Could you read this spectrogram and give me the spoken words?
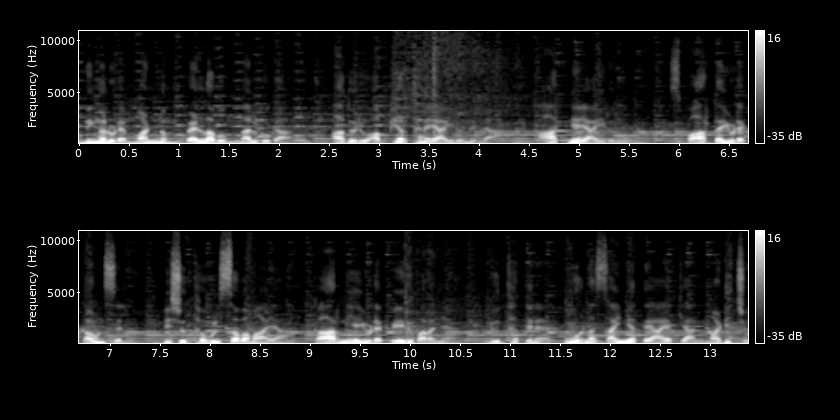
നിങ്ങളുടെ മണ്ണും വെള്ളവും നൽകുക. അതൊരു അഭ്യർത്ഥനയായിരുന്നില്ല. ആജ്ഞയായിരുന്നു. സ്പാർട്ടയുടെ കൗൺസിൽ വിശുദ്ധ ഉത്സവമായ കാർണിയയുടെ പേരു പറഞ്ഞ് യുദ്ധത്തിന് പൂർണ സൈന്യത്തെ അയക്കാൻ മടിച്ചു.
